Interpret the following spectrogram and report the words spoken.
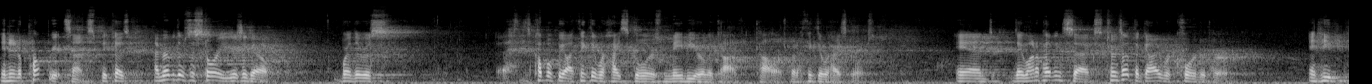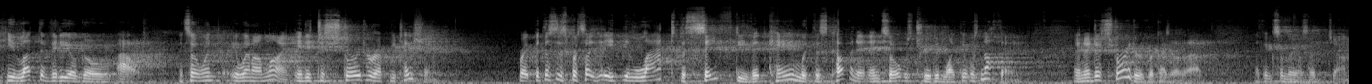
in an appropriate sense because I remember there was a story years ago where there was a couple of people, I think they were high schoolers, maybe early co- college, but I think they were high schoolers. And they wound up having sex. Turns out the guy recorded her. And he, he let the video go out. And so it went, it went online. And it destroyed her reputation. Right, but this is precisely, it, it lacked the safety that came with this covenant, and so it was treated like it was nothing. And it destroyed her because of that. I think somebody else had John.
